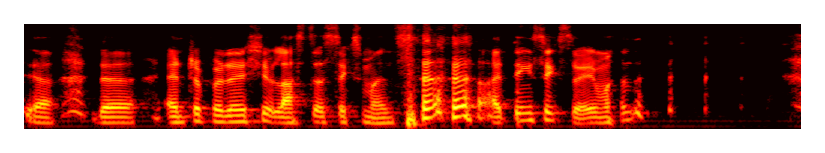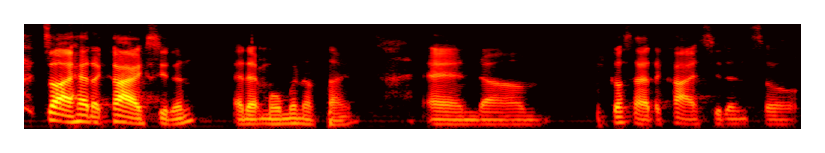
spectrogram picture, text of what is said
yeah the entrepreneurship lasted six months. I think six to eight months. So I had a car accident at that moment of time. And um, because I had a car accident so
